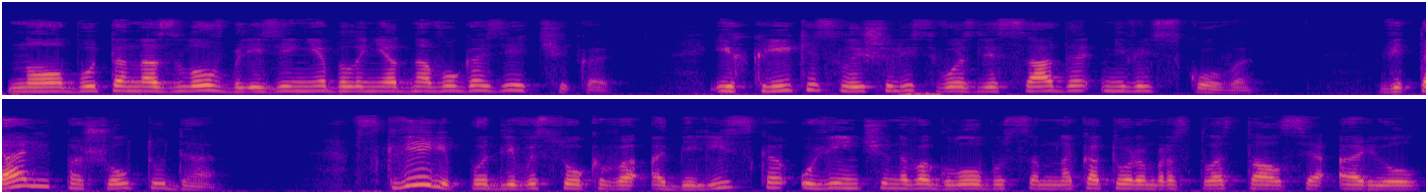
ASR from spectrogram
Но будто назло вблизи не было ни одного газетчика. Их крики слышались возле сада Невельского. Виталий пошел туда. В сквере подле высокого обелиска, увенчанного глобусом, на котором распластался орел,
